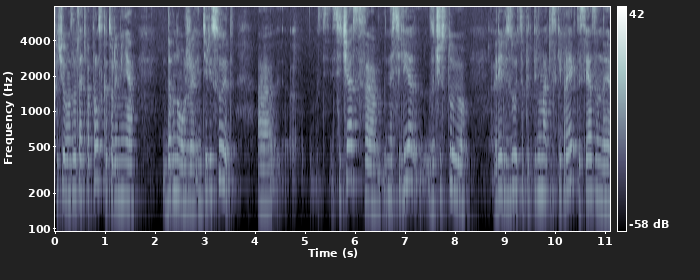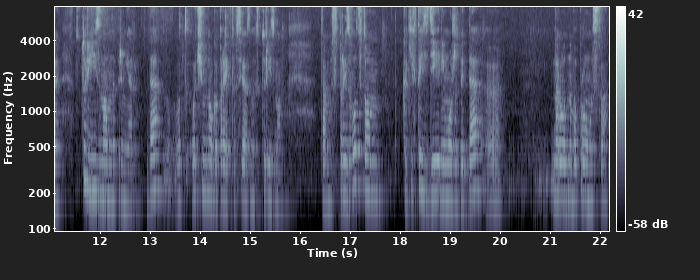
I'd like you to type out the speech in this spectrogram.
Хочу вам задать вопрос, который меня давно уже интересует. А, сейчас э, на селе зачастую реализуются предпринимательские проекты, связанные с туризмом, например. Да? Вот очень много проектов, связанных с туризмом. Там, с производством каких-то изделий, может быть, да, э, народного промысла.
